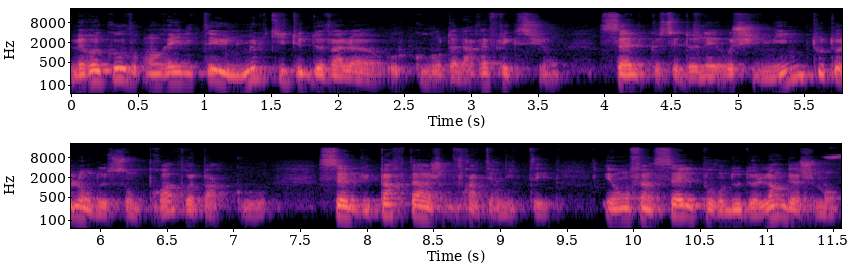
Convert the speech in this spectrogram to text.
mais recouvrent en réalité une multitude de valeurs au cours de la réflexion, celle que s'est donnée Ho Chi Minh tout au long de son propre parcours, celle du partage en fraternité, et enfin celle pour nous de l'engagement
